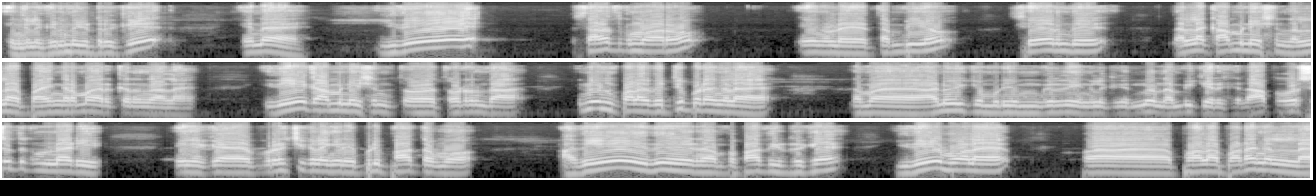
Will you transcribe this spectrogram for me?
எங்களுக்கு இருந்துகிட்டு இருக்கு. என்ன இதே சரத்குமாரும் எங்களுடைய தம்பியும் சேர்ந்து நல்ல காம்பினேஷன் நல்ல பயங்கரமா இருக்கிறதுனால இதே காம்பினேஷன் தொ தொடர்ந்தா இன்னும் பல வெற்றி படங்களை நம்ம அனுபவிக்க முடியுங்கிறது எங்களுக்கு இன்னும் நம்பிக்கை இருக்கு. நாற்பது வருஷத்துக்கு முன்னாடி எங்க க- புரட்சி கலைஞரை எப்படி பார்த்தோமோ அதே இது நான் பார்த்துக்கிட்டு இருக்கேன். இதே போல் ப- பல படங்களில்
